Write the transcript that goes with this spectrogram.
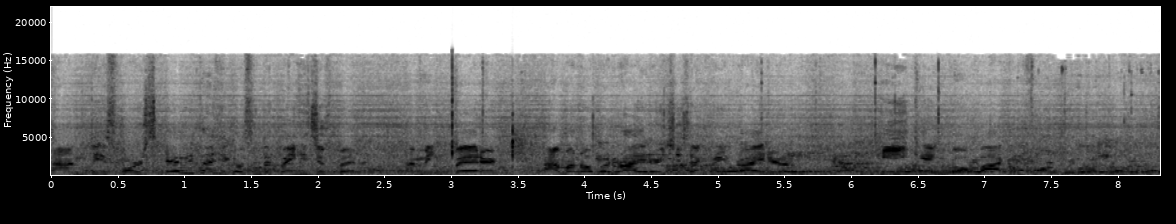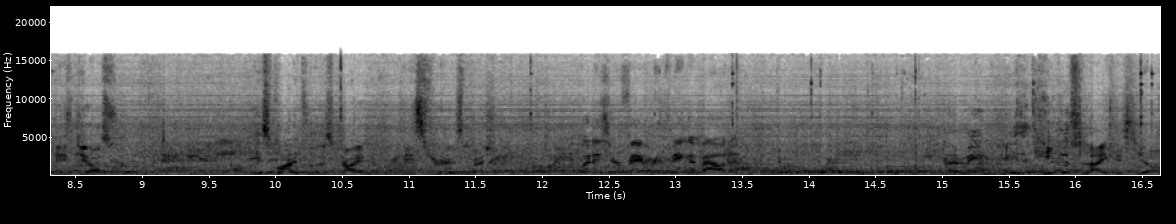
And this horse, every time he goes in the pen, he's just better. I mean, better. I'm an open rider, she's a green rider, he can go back and forth with no problem. He's just, it's hard to describe him. He's really special. What is your favorite thing about him? He, just like his young.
